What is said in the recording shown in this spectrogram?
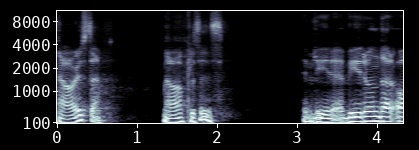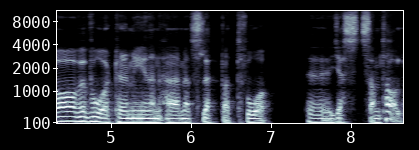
Ja, just det. Ja, precis. Det blir, vi rundar av vårterminen här med att släppa två eh, gästsamtal.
